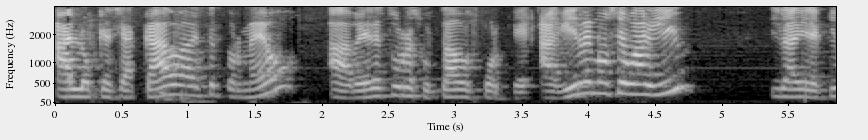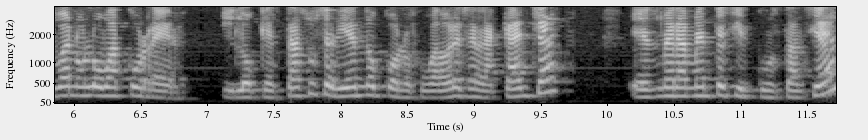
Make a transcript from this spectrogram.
a lo que se acaba este torneo, a ver estos resultados, porque Aguirre no se va a ir y la directiva no lo va a correr. Y lo que está sucediendo con los jugadores en la cancha es meramente circunstancial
